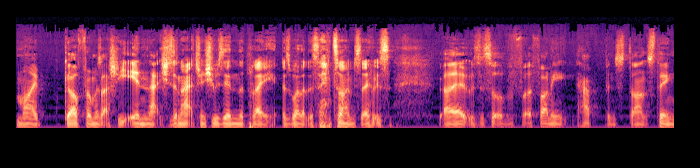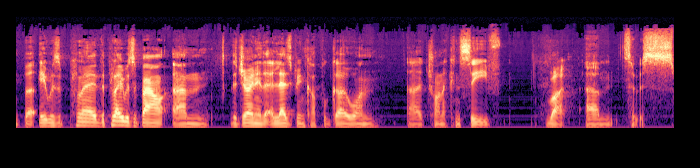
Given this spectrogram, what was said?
my girlfriend was actually in that. She's an actor, and she was in the play as well at the same time. So it was uh, it was a sort of a, funny happenstance thing. But it was a play. The play was about um, the journey that a lesbian couple go on uh, trying to conceive. Right. Um, so it was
